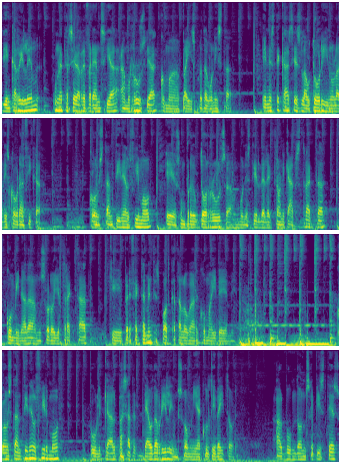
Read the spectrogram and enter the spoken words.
I encarrilem una tercera referència amb Rússia com a país protagonista. En este cas és l'autor i no la discogràfica. Konstantin Elfimov és un productor rus amb un estil d'electrònica abstracta combinada amb soroll tractat que perfectament es pot catalogar com a IDM. Konstantin Elfimov publica el passat 10 d'abril Insomnia Cultivator, àlbum d'11 pistes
